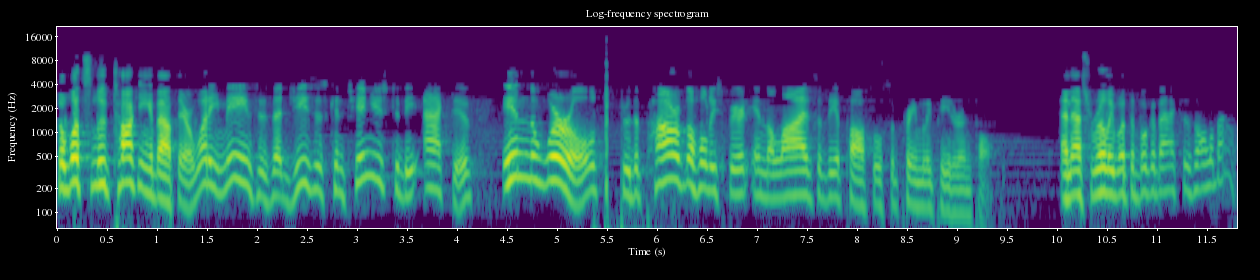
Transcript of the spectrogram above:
So, what's Luke talking about there? What he means is that Jesus continues to be active in the world through the power of the Holy Spirit in the lives of the apostles, supremely Peter and Paul. And that's really what the book of Acts is all about.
